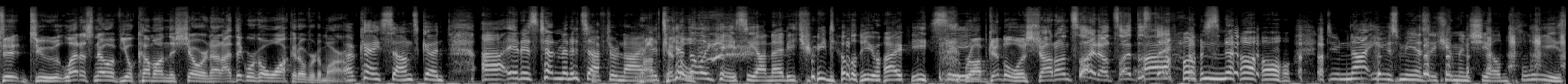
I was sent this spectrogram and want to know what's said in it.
to to let us know if you'll come on the show or not. I think we're going to walk it over tomorrow. Okay, sounds good. Uh, it is 10 minutes after 9. Rob it's Kendall. Kendall and Casey on 93 WIBC. Rob Kendall was shot on sight outside the state. Oh no! Do not use me as a human shield, please.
